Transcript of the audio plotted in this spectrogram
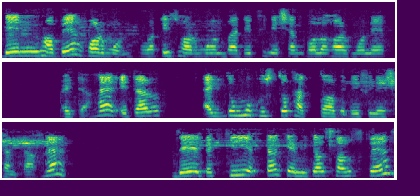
then হবে হরমোন হোয়াট ইজ হরমোন বা ডেফিনেশন বলো হরমোনের এটা হ্যাঁ এটার একদম মুখস্থ থাকতে হবে ডেফিনেশনটা হ্যাঁ? যে এটা কি একটা কেমিক্যাল সাবস্টেন্স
